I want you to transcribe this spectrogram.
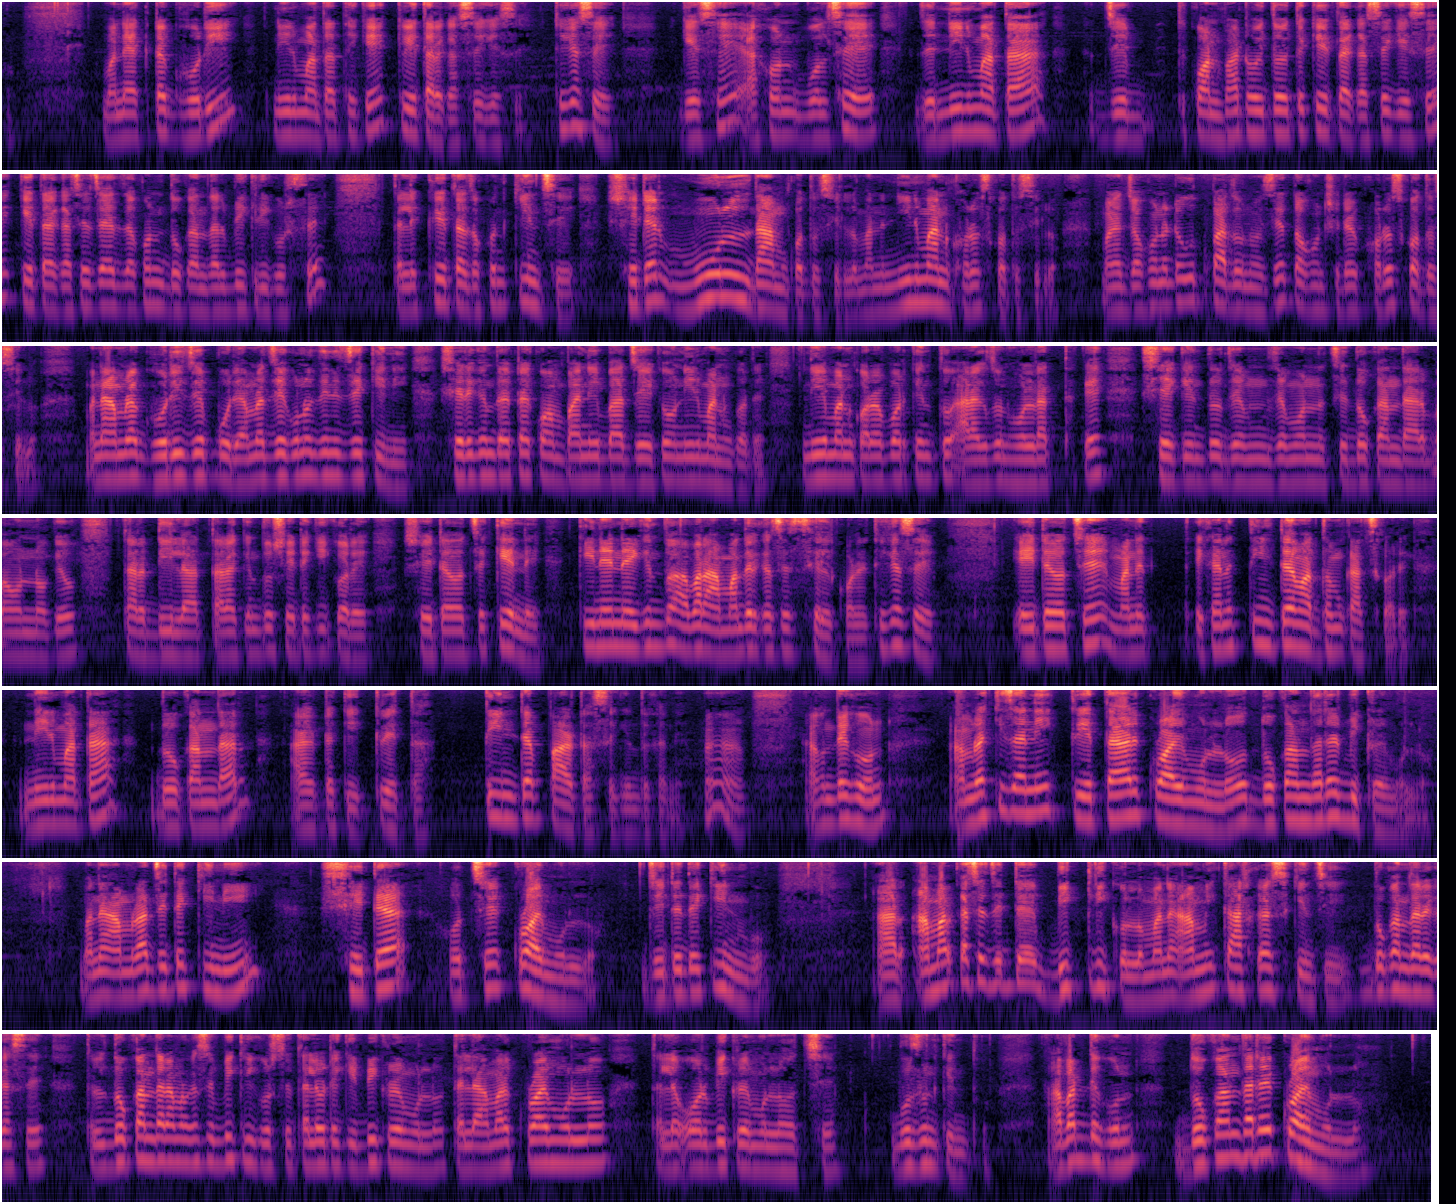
মানে একটা ঘড়ি নির্মাতা থেকে ক্রেতার কাছে গেছে, ঠিক আছে? গেছে এখন বলছে যে নির্মাতা যে কনভার্ট হইতে হইতে ক্রেতার কাছে গেছে। ক্রেতার কাছে যায় যখন দোকানদার বিক্রি করছে, তাহলে ক্রেতা যখন কিনছে, সেটার মূল দাম কত ছিল? মানে নির্মাণ খরচ কত ছিল? মানে যখন এটা উৎপাদন হয়েছে, তখন সেটার খরচ কত ছিল? মানে আমরা ঘড়ি যে পরি আমরা যে কোনো জিনিস যে কিনি, সেটা কিন্তু একটা কোম্পানি বা যে কেউ নির্মাণ করে। নির্মাণ করার পর কিন্তু আরেকজন হোল্ডার থাকে, সে কিন্তু যেমন হচ্ছে দোকানদার বা অন্য কেউ, তারা ডিলার তারা কিন্তু সেটা কি করে? সেটা হচ্ছে কেনে। কিনে নিয়ে কিন্তু আবার আমাদের কাছে সেল করে, ঠিক আছে? এইটা হচ্ছে মানে এখানে তিনটা মাধ্যম কাজ করে। নির্মাতা, দোকানদার আর একটা কি, ক্রেতা। তিনটা পার্ট আছে কিন্তু এখানে হ্যাঁ? এখন দেখুন, আমরা কি জানি, ক্রেতার ক্রয় মূল্য, দোকানদারের বিক্রয় মূল্য। মানে আমরা যেটা কিনি, সেটা হচ্ছে ক্রয় মূল্য, যেটা দিয়ে কিনবো। আর আমার কাছে যেটা বিক্রি করল মানে আমি কার কাছে কিনছি? দোকানদারের কাছে। তাহলে দোকানদার আমার কাছে বিক্রি করছে, তাহলে ওটা কি বিক্রয় মূল্য? তাহলে আমার ক্রয় মূল্য, তাহলে ওর বিক্রয় মূল্য হচ্ছে। বুঝুন কিন্তু। আবার দেখুন, দোকানদারের ক্রয় মূল্য,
